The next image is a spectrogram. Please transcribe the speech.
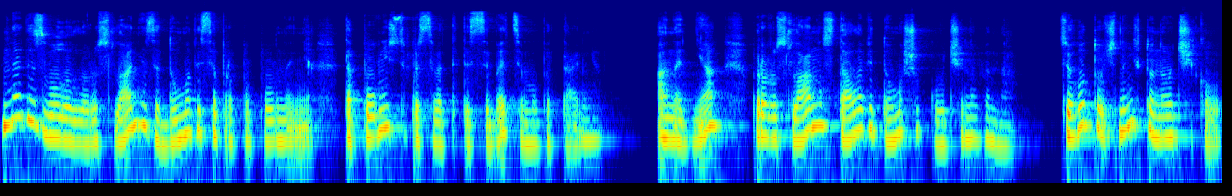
не дозволили Руслані задуматися про поповнення та повністю присвятити себе цьому питанню. А на днях про Руслану стала відома шокуюча новина. Цього точно ніхто не очікував,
